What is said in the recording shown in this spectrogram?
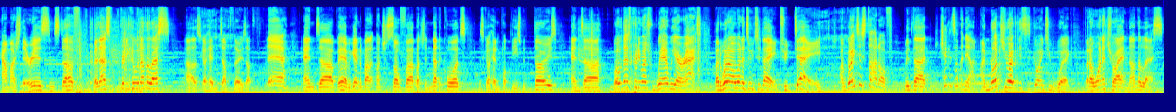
how much there is and stuff, but that's pretty cool nonetheless. Uh, let's go ahead and dump those up there. And uh, yeah, we're getting a bunch of sulfur, a bunch of nether quartz. Let's go ahead and plop these with those. And uh, well, that's pretty much where we are at. But what do I want to do today, today, I'm going to start off with uh, checking something out. I'm not sure if this is going to work, but I want to try it nonetheless.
